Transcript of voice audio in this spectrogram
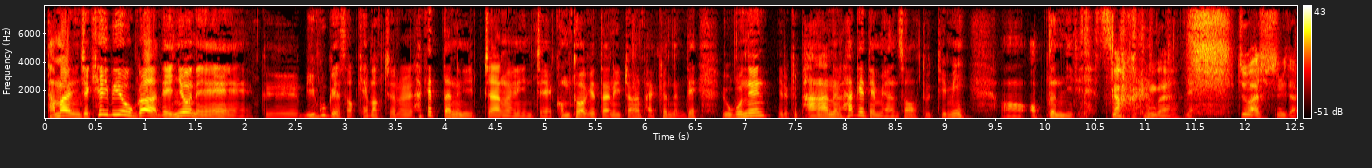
다만 이제 KBO가 내년에 그 미국에서 개막전을 하겠다는 입장을 이제 검토하겠다는 입장을 밝혔는데 요거는 이렇게 방안을 하게 되면서 두 팀이 어, 없던 일이 됐어요. 아, 그런가요? 네. 좀 아쉽습니다.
